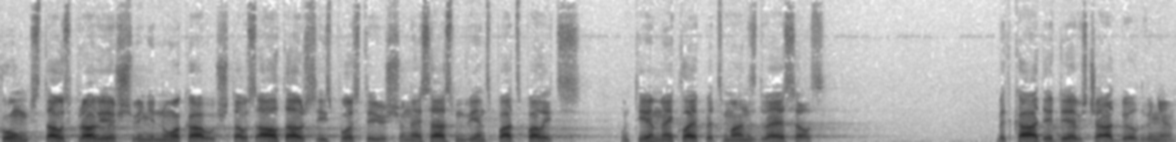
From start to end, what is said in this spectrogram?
Kungs, tavus praviešus viņi ir nokāvuši, tavus altārus izpostījuši, un es esmu viens pats palicis un tie meklē pēc manas dvēseles. Bet kāda ir dievišķā atbilde viņiem?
